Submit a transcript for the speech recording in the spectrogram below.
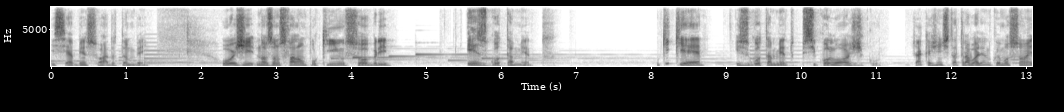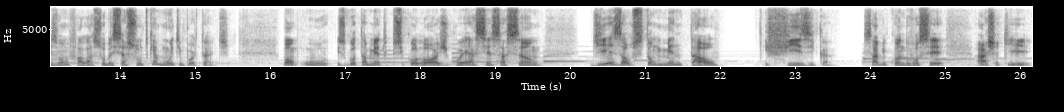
e ser abençoado também. Hoje nós vamos falar um pouquinho sobre esgotamento. O que, que é esgotamento psicológico? Já que a gente está trabalhando com emoções, vamos falar sobre esse assunto que é muito importante. Bom, o esgotamento psicológico é a sensação de exaustão mental e física. Sabe quando você acha que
